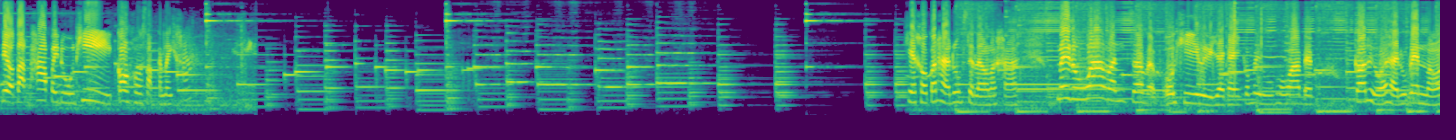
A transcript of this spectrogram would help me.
เดี๋ยวตัดภาพไปดูที่กล้องโทรศัพท์กันเลยค่ะ โอเคเขาก็ถ่ายรูปเสร็จแล้วนะคะ ไม่รู้ว่ามันจะแบบโอเคหรือยังไงก็ไม่รู้เพราะว่าแบบก็ถือว่าถ่ายรูปเล่นเนาะ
